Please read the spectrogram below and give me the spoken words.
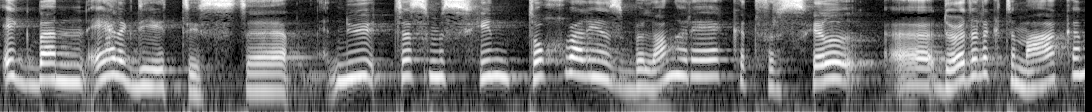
ik ben eigenlijk diëtist. Uh, nu, het is misschien toch wel eens belangrijk het verschil uh, duidelijk te maken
